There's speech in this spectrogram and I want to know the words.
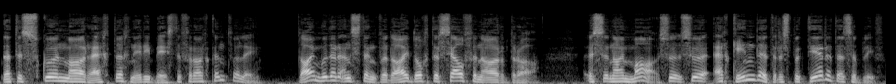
dat 'n skoonma regtig net die beste vir haar kind wil hê. Daai moederinstink wat daai dogter self in haar dra, is in haar ma. So so erken dit, respekteer dit asseblief.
